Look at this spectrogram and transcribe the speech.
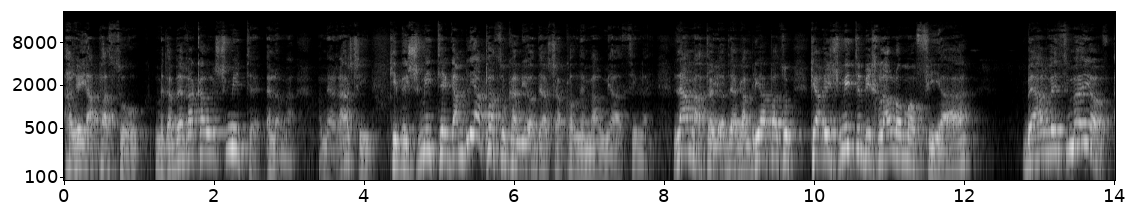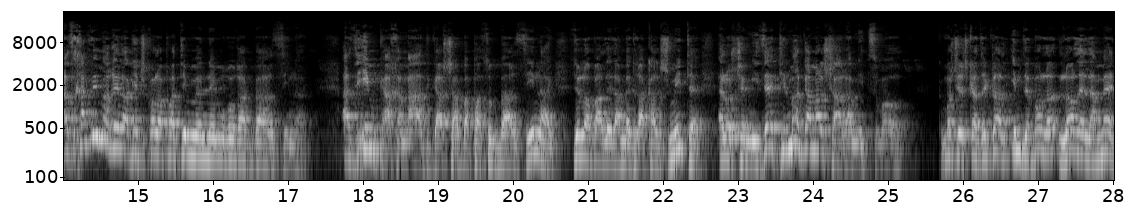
הרי הפסוק מדבר רק על שמיטה, אלא מה? אומר רש"י, כי בשמיטה גם בלי הפסוק אני יודע שהכל נאמר מהר סיני. למה אתה יודע גם בלי הפסוק? כי הרי שמיטה בכלל לא מופיע בהר וסמיוב. אז חייבים הרי להגיד שכל הפרטים נאמרו רק בהר סיני. אז אם ככה, מה ההדגשה בפסוק בהר סיני? זה לא בא ללמד רק על שמיטה, אלא שמזה תלמד גם על שאר המצוות. כמו שיש כזה כלל, אם זה בוא לא, לא ללמד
